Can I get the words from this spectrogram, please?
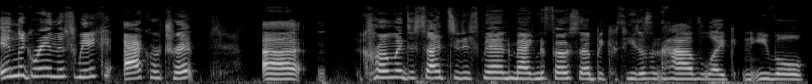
in the green this week, Acro Trip uh, Chroma decides to disband Magnifosa because he doesn't have like an evil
